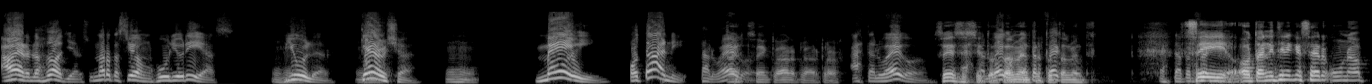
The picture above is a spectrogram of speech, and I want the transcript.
a ver, los Dodgers, una rotación, Julio Urias, Ujú, Bueller, ujú, Kershaw. May, Otani, hasta Ah, luego, sí, claro, claro, claro. hasta luego, Sí, sí, sí, hasta luego, está totalmente, totalmente. está Sí. Otani tiene que ser una,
